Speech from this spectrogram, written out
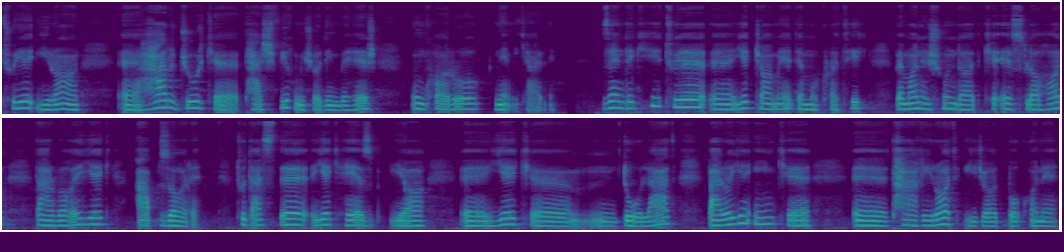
توی ایران هر جور که تشویق می شدیم بهش اون کار رو نمی کردیم. زندگی توی یک جامعه دموکراتیک به ما نشون داد که اصلاحات در واقع یک ابزاره تو دست یک حزب یا یک دولت برای اینکه تغییرات ایجاد بکنه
